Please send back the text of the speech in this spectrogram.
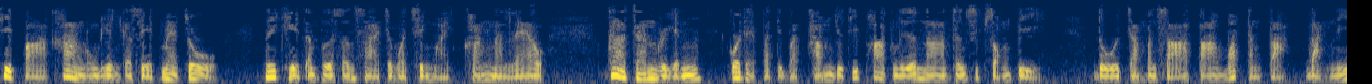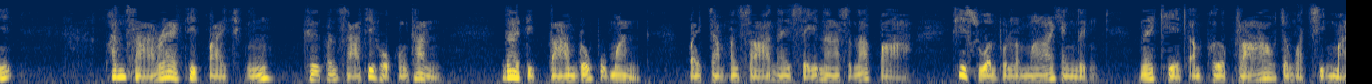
ที่ป่าข้างโรงเรียนเกษตรแม่โจ้ ในเขตอำเภอสันทรายจังหวัดเชียงใหม่ครั้งนั้นแล้วพระอาจารย์เหรียญก็ได้ปฏิบัติธรรมอยู่ที่ภาคเหนือนานถึงสิบสองปี โดยจำพรรษาตามวัดต่างๆ ดังนี้ พรรษาแรกที่ไปถึง คือพรรษาที่หกของท่าน ได้ติดตามหลวงปู่มั่น ไปจำพรรษาในเสนาสนะป่าที่สวนผลไม้แห่งหนึ่ง ในเขตอำเภอพร้าวจังหวัดเชียงใหม่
